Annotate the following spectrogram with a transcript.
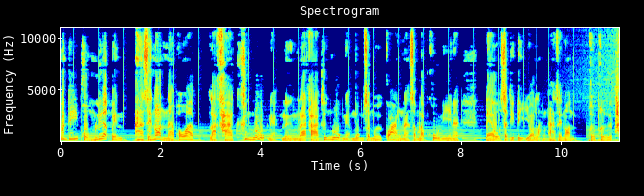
วันนี้ผมเลือกเป็นอาร์เซนอลนะ เพราะว่าราคาครึ่งลูกเนี่ยหนึ่งราคาครึ่งลูกเนี่ยมุมเสมอกว้างนะสำหรับคู่นี้นะ แล้วสถิติย้อนหลังอาร์เซนอลเผลอๆท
